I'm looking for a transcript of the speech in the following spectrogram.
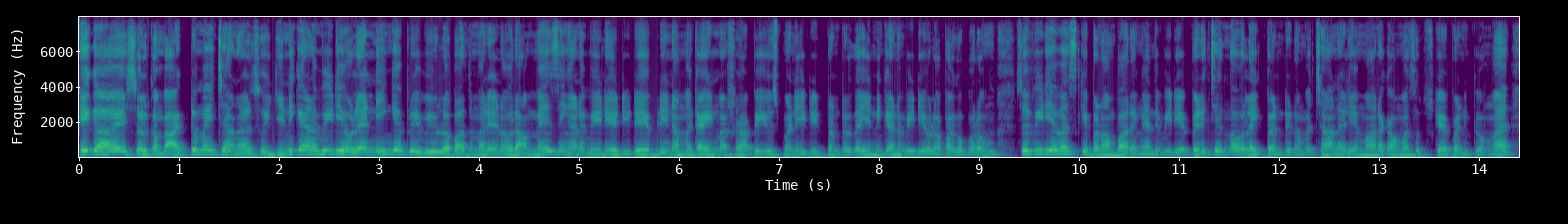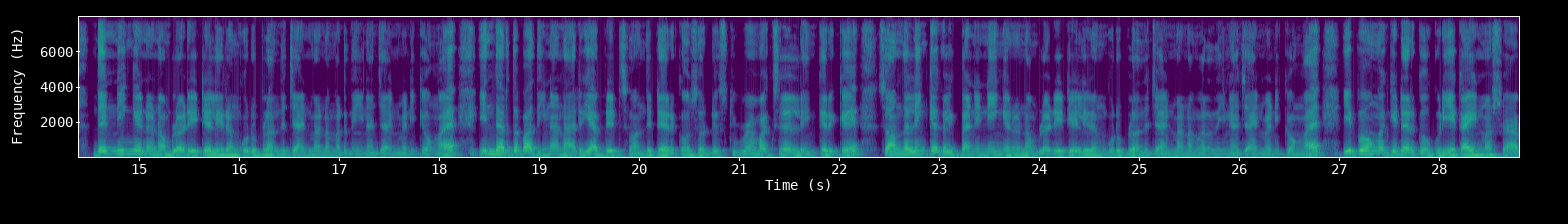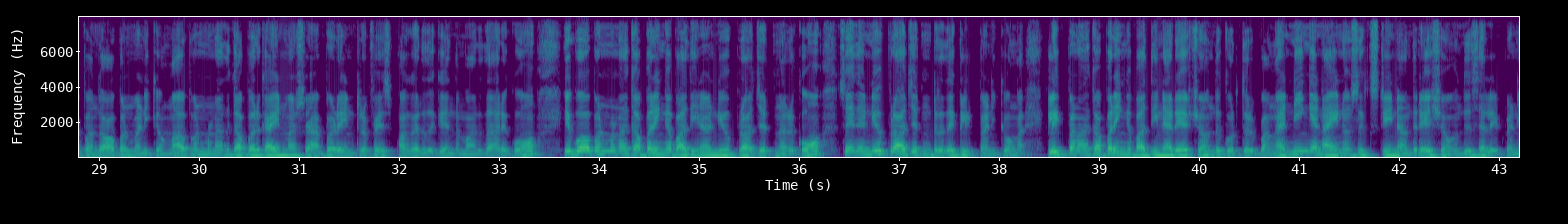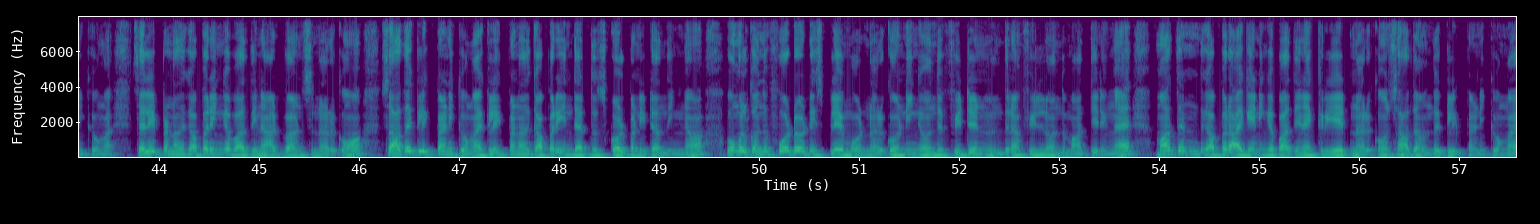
hey guys welcome back to my channel so இன்றைக்கான வீடியோவில் நீங்கள் ப்ரிவியூவில் பார்த்த மாதிரியான ஒரு அமேசிங்கான வீடியோ எடிட்டு எப்படி நம்ம கைன்மாஷ் ஆப்பை யூஸ் பண்ணி எடிட் பண்ணுறதை இன்றைக்கான வீடியோவில் பார்க்க போகிறோம் ஸோ வீடியோவை ஸ்கிப் பண்ணாமல் பாருங்கள் இந்த வீடியோ பிடிச்சிருந்தா ஒரு லைக் பண்ணிட்டு நம்ம சேனலையே மறக்காமல் சப்ஸ்கிரைப் பண்ணிக்கோங்க. தென் நீங்கள் இன்னும் நம்மளுடைய டெலிகிராம் குரூப்பில் வந்து ஜாயின் பண்ண இருந்தீங்கன்னா ஜாயின் பண்ணிக்கோங்க. இந்த இடத்த பார்த்தீங்கன்னா நிறைய அப்டேட்ஸ் வந்துட்டே இருக்கும். ஸோ டிஸ்கிரிப்ஷன் பாக்ஸில் லிங்க் இருக்குது ஸோ அந்த லிங்கை கிளிக் பண்ணி நீங்கள் இன்னும் நம்மளுடைய டெலிகிராம் குரூப்பில் வந்து ஜாயின் பண்ண இருந்தீங்கன்னா ஜாயின் பண்ணிக்கோங்க. இப்போ உங்ககிட்ட இருக்கக்கூடிய கைன் ஆப் வந்து ஓப்பன் பண்ணிக்கோங்க. ஓப்பன் பண்ணதுக்கப்புறம் கைன் மாஸ்டர் ஆப்போட இன்டர்ஃபேஸ் பார்க்குறதுக்கு இந்த மாதிரி தான் இருக்கும். இப்போ ஓப்பன் பண்ணதுக்கப்புறம் இங்கே பார்த்தீங்கன்னா நியூ ப்ராஜெக்ட்னு இருக்கும். ஸோ இந்த நியூ ப்ராஜெக்ட்ன்றதை கிளிக் பண்ணிக்கோங்க. கிளிக் பண்ணதுக்கப்புறம் இங்கே பார்த்தீங்கன்னா ரேஷோ வந்து கொடுத்துருப்பாங்க. நீங்கள் நைனோ சிக்ஸ்டீன் oh அந்த ரேஷோ வந்து செலக்ட் பண்ணிக்கோங்க. செலக்ட் பண்ணதுக்கப்புறம் இங்கே பார்த்தீங்கன்னா அட்வான்ஸ்னு இருக்கும். ஸோ அதை கிளிக் பண்ணிக்கோங்க. கிளிக் பண்ணதுக்கப்புறம் இந்த இடத்துல ஸ்க்ரோல் பண்ணிட்டு வந்தீங்கன்னா உங்களுக்கு வந்து ஃபோட்டோ டிஸ்பிளே மோட்னு இருக்கும். நீங்கள் வந்து ஃபிட்டுன்னு இருந்துன்னா ஃபில் வந்து மாற்றிடுங்க மாற்றினதுக்கப்புறம் அகைன் நீங்கள் பார்த்தீங்கன்னா க்ரியேட்னு இருக்கும். ஸோ அதை வந்து கிளிக் பண்ணிக்கோங்க.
